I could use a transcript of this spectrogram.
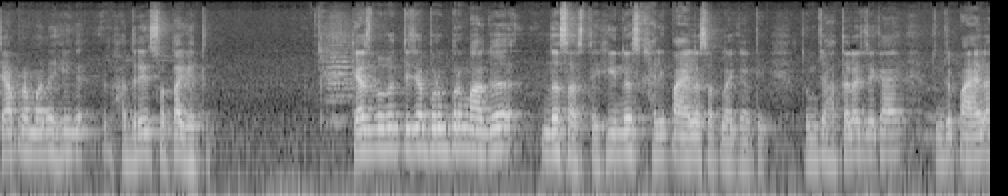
त्याप्रमाणे ही हादरे स्वतः घेतं. त्याचबरोबर त्याच्याबरोबर मागं नस असते. ही नस खाली पायाला सप्लाय करते. तुमच्या हाताला जे काय तुमच्या पायाला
